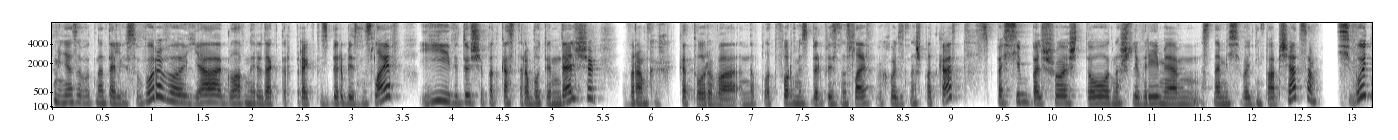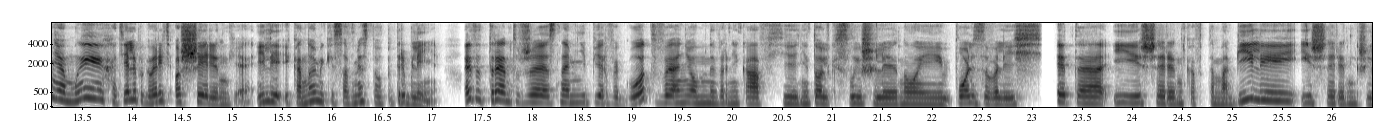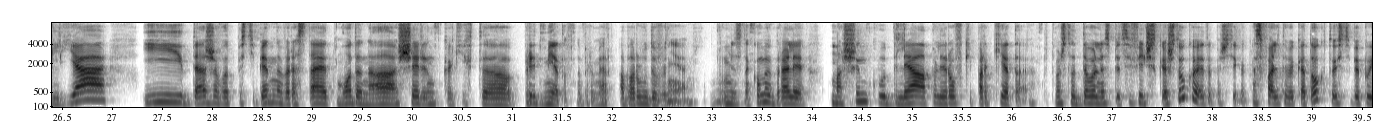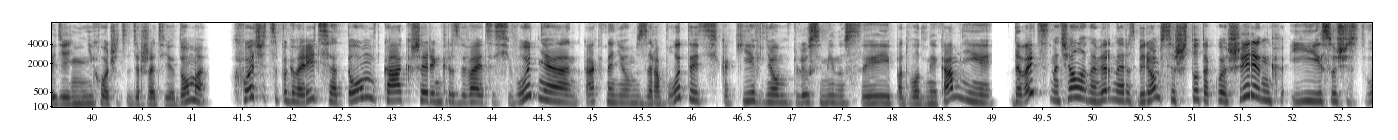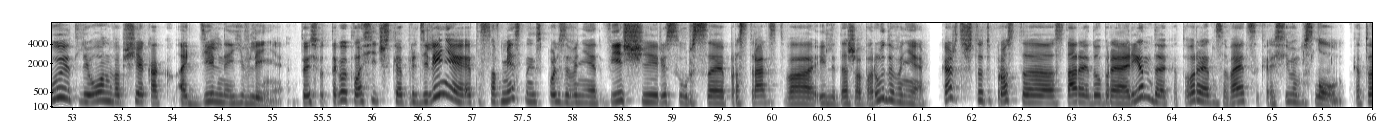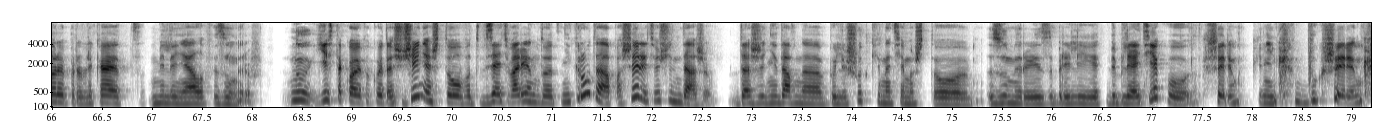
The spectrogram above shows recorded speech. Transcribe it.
Меня зовут Наталья Суворова, я главный редактор проекта Сбербизнес Live и ведущая подкаста «Работаем дальше», в рамках которого на платформе Сбербизнес Live выходит наш подкаст. Спасибо большое, что нашли время с нами сегодня пообщаться. Сегодня мы хотели поговорить о шеринге или экономике совместного потребления. Этот тренд уже с нами не первый год, вы о нем наверняка все не только слышали, но и пользовались. Это и шеринг автомобилей, и шеринг жилья, и даже вот постепенно вырастает мода на шеринг каких-то предметов, например, оборудования. У меня знакомые брали машинку для полировки паркета, потому что это довольно специфическая штука, это почти как асфальтовый каток, то есть тебе, по идее, не хочется держать ее дома. Хочется поговорить о том, как шеринг развивается сегодня, как на нем заработать, какие в нем плюсы-минусы и подводные камни. Давайте сначала, наверное, разберемся, что такое шеринг и существует ли он вообще как отдельное явление. То есть вот такое классическое определение — это совместное использование вещи, ресурсы, пространства или даже оборудования. Кажется, что это просто старая добрая аренда, которая называется красивым словом, которая привлекает миллениалов и зумеров ну, есть такое какое-то ощущение, что вот взять в аренду это не круто, а пошерить очень даже. Даже недавно были шутки на тему, что зумеры изобрели библиотеку, шеринг книг, букшеринг.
